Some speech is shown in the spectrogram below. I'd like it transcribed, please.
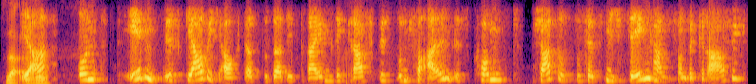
Sa ja, also, und eben, das glaube ich auch, dass du da die treibende Kraft bist und vor allem, es kommt, schade, dass du es jetzt nicht sehen kannst von der Grafik,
